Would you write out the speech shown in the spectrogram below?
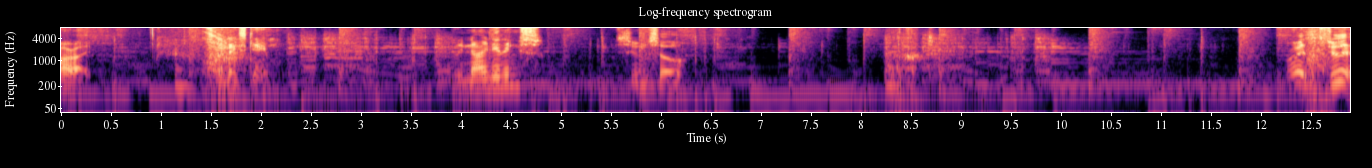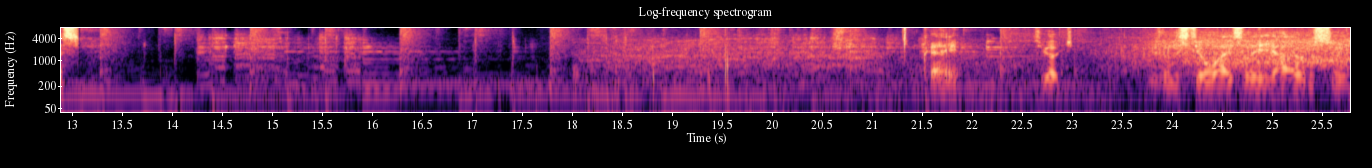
Alright. The next game. Really nine innings? Assume so. Alright, let's do this. Okay. To go when to steal wisely, yeah, I would assume.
